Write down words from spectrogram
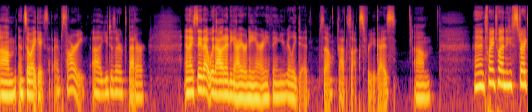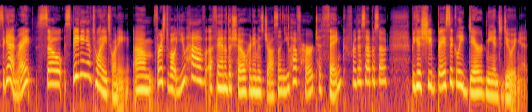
Um, and so I guess I'm sorry. Uh, you deserved better. And I say that without any irony or anything. You really did. So that sucks for you guys. Um, and 2020 strikes again, right? So, speaking of 2020, um, first of all, you have a fan of the show. Her name is Jocelyn. You have her to thank for this episode because she basically dared me into doing it.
